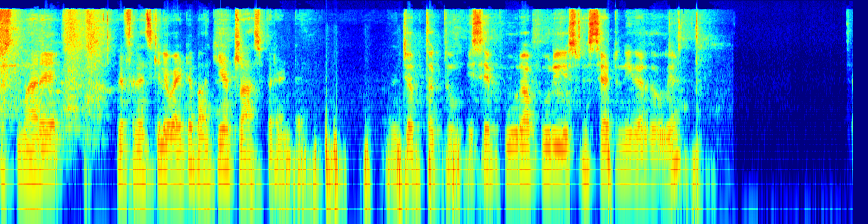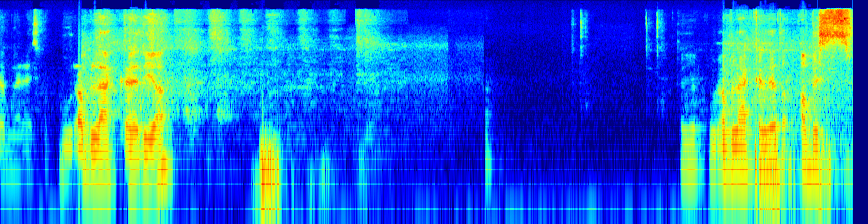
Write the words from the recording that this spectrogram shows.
बस तुम्हारे रेफरेंस के लिए वाइट है, बाकी ये ट्रांसपेरेंट है। जब तक तुम इसे पूरा पूरी इसमें सेट नहीं कर दोगे जब मैंने इसको पूरा ब्लैक कर दिया। तो ये पूरा ब्लैक कर दिया तो अब इस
